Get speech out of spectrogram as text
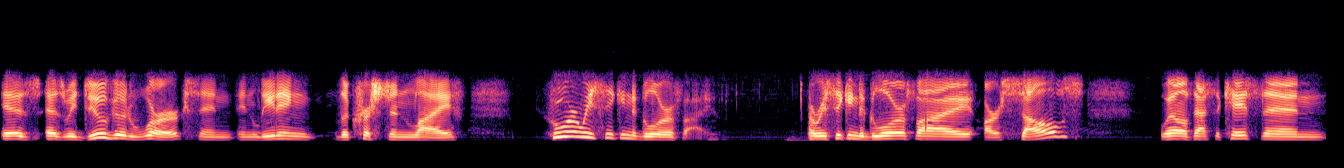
is as we do good works in, in leading the Christian life, who are we seeking to glorify? Are we seeking to glorify ourselves? Well, if that's the case, then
